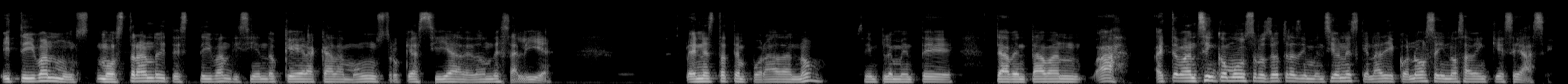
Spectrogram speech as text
Y te iban mos- mostrando y te, te iban diciendo qué era cada monstruo, qué hacía, de dónde salía. En esta temporada no. Simplemente te aventaban, ah, ahí te van cinco monstruos de otras dimensiones que nadie conoce y no saben qué se hace.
